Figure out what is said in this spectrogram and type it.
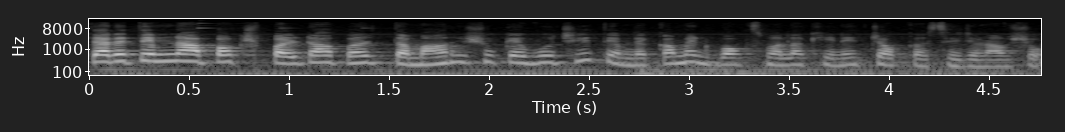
ત્યારે તેમના પક્ષ પલટા પર તમારું શું કહેવું છે? તેમને કમેન્ટ બોક્સમાં લખીને ચોક્કસથી જણાવશો.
